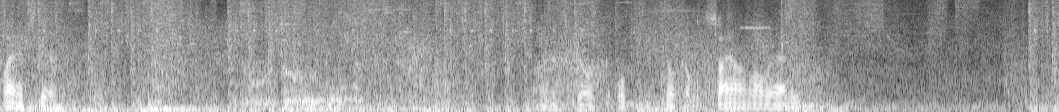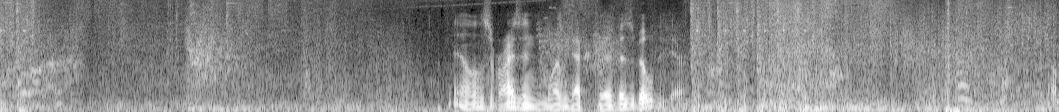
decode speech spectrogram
planets there. let's kill, oh, kill a couple of Psion while we're at it. Yeah, a little surprising why we got the visibility there. Oh.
